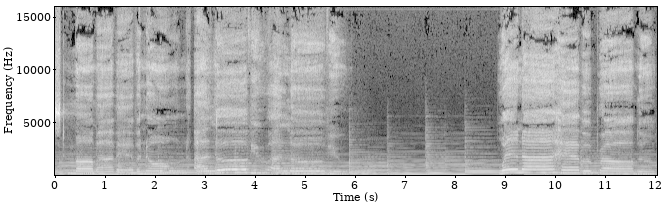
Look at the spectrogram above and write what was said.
mom I've ever known. I love you, I love you. When I have a problem,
